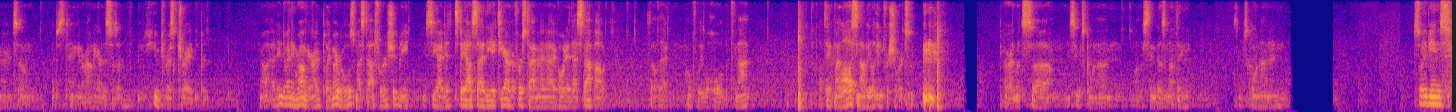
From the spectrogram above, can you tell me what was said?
All right, so I'm just hanging around here. This was a huge risk trade, but you know, I didn't do anything wrong here. I played my rules. My stops where it should be. You see, I did stay outside the ATR the first time, and I avoided that stop out. So that hopefully will hold. If not, I'll take my loss, and I'll be looking for shorts. All right, let's uh, let's see what's going on. Well, this thing does nothing. What's going on in soybeans.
